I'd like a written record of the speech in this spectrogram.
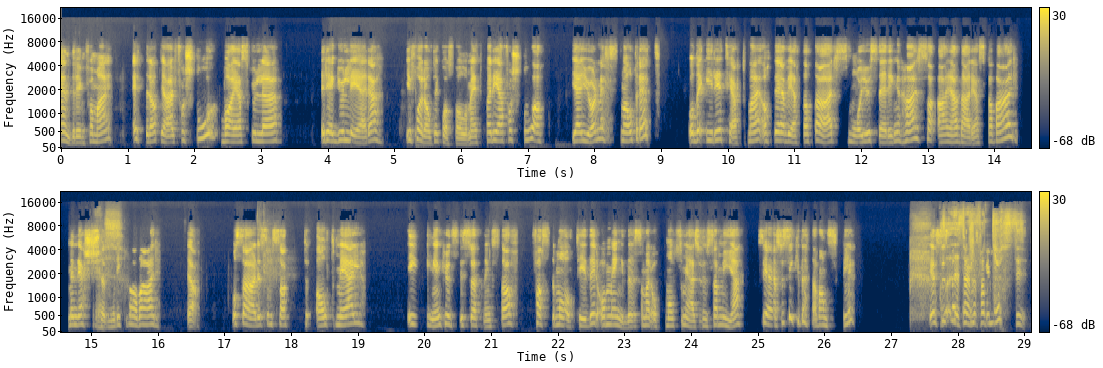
endring for meg etter at jeg forsto hva jeg skulle regulere i forhold til kostholdet mitt. For jeg forsto at jeg gjør nesten alt rett, og det irriterte meg at jeg vet at det er små justeringer her, så er jeg der jeg skal være, men jeg skjønner Yes. ikke hva det er. Ja. Og så er det som sagt alt mel, ingen kunstig søtningsstoff, faste måltider og mengde som er oppmålt som jeg syns er mye. Så jeg syns ikke dette er vanskelig. Altså, det er så fantastisk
